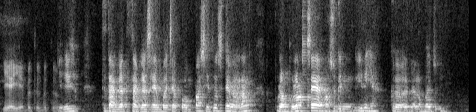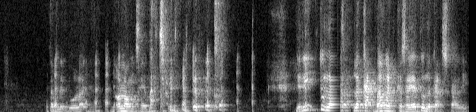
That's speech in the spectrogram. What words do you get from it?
Iya iya betul betul. Jadi tetangga-tetangga saya yang baca Kompas itu saya ngarang pulang-pulang saya masukin ininya ke dalam baju ini tablet bola nyolong saya baca. Jadi itu lekat banget ke saya tuh lekat sekali.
